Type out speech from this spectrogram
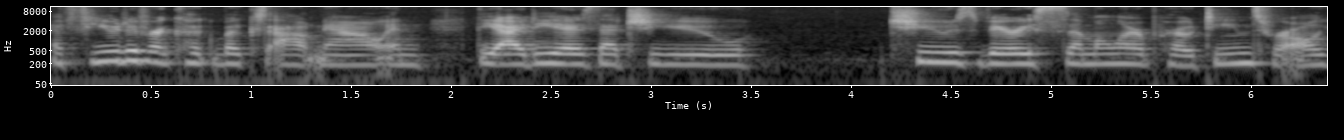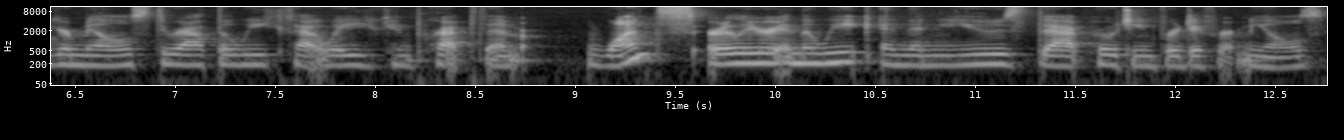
a few different cookbooks out now. And the idea is that you choose very similar proteins for all your meals throughout the week. That way you can prep them once earlier in the week and then use that protein for different meals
